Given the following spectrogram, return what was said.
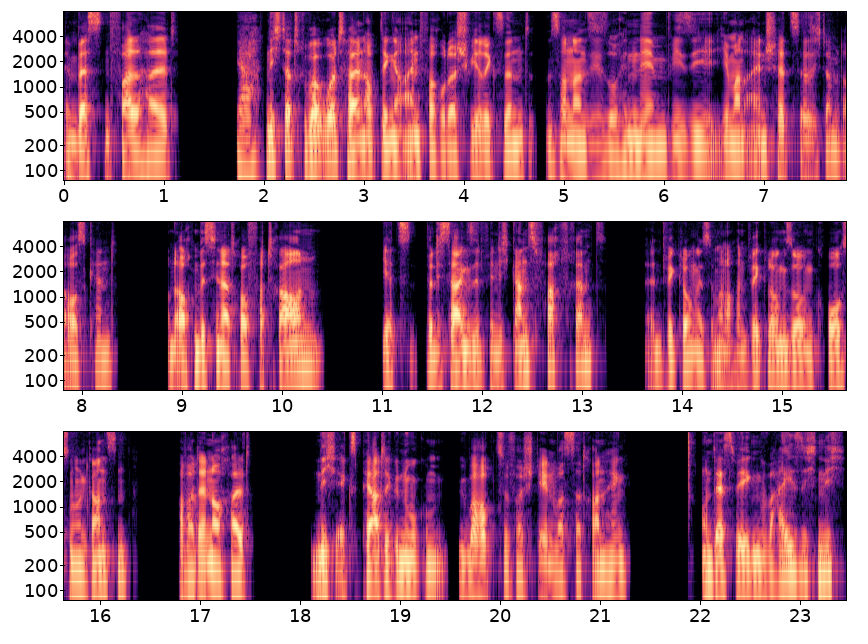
im besten Fall halt, ja, nicht darüber urteilen, ob Dinge einfach oder schwierig sind, sondern sie so hinnehmen, wie sie jemand einschätzt, der sich damit auskennt. Und auch ein bisschen darauf vertrauen, Jetzt würde ich sagen, sind wir nicht ganz fachfremd. Entwicklung ist immer noch Entwicklung, so im Großen und Ganzen, aber dennoch halt nicht Experte genug, um überhaupt zu verstehen, was da dran hängt. Und deswegen weiß ich nicht,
